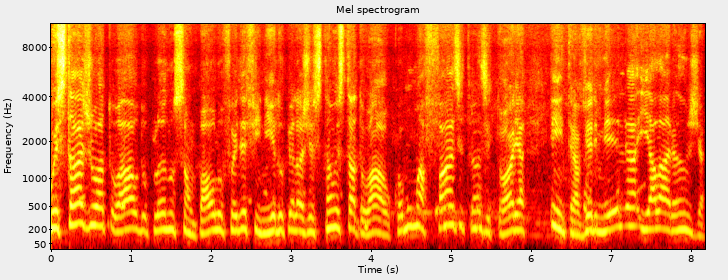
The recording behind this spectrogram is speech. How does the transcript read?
O estágio atual do Plano São Paulo foi definido pela gestão estadual como uma fase transitória entre a vermelha e a laranja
